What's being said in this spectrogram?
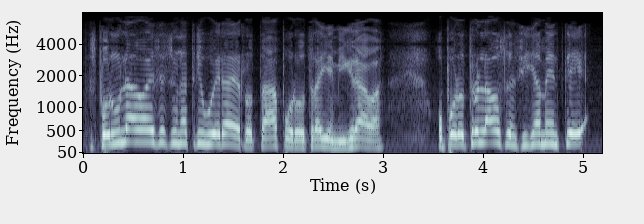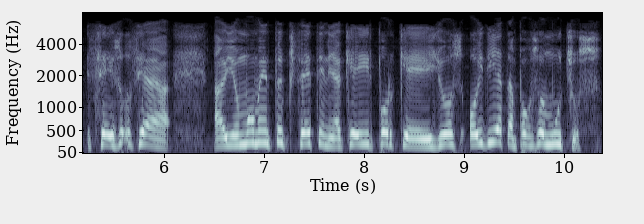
Pues por un lado a veces una tribu era derrotada por otra y emigraba, o por otro lado sencillamente, se, o sea, había un momento en que usted tenía que ir porque ellos hoy día tampoco son muchos.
